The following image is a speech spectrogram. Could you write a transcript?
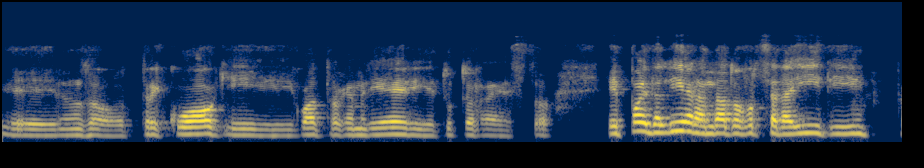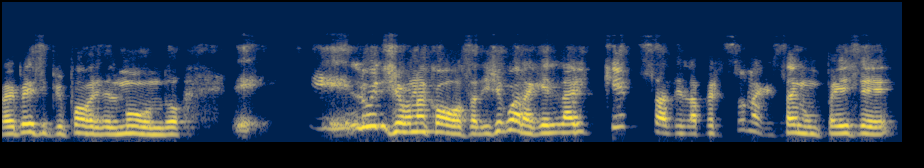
eh, non so, tre cuochi, quattro camerieri e tutto il resto. E poi da lì era andato forse ad Haiti, tra i paesi più poveri del mondo. E, e lui diceva una cosa, dice guarda che la ricchezza della persona che sta in un paese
